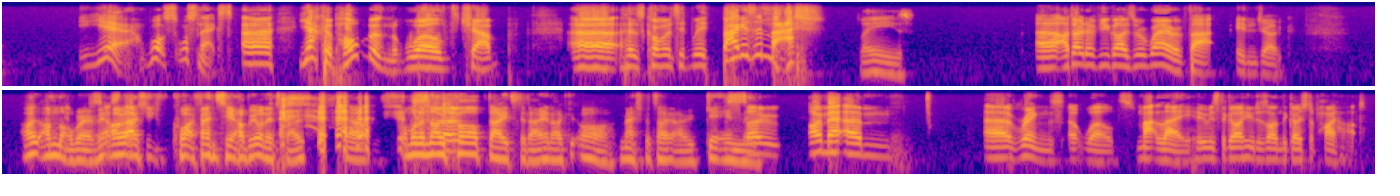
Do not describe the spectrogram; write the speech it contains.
Yeah, what's what's next? Uh, Jakob Holtman, world champ, uh, has commented with baggers and mash. Please. Uh, I don't know if you guys are aware of that in joke. I, I'm not aware of it. I that? actually quite fancy it. I'll be honest though. Um, I'm on a no So- carb day today, and I oh mashed potato, get in there. So I met um, uh, Rings at Worlds, Matt Lay, who is the guy who designed the Ghost of High Heart.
